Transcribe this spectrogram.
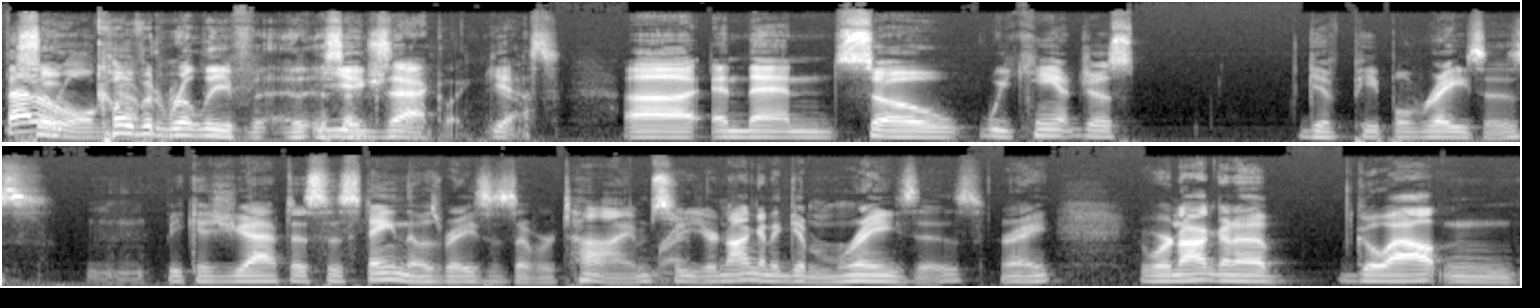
federal. so COVID government. relief. essentially. Exactly. Yes. Uh, and then so we can't just give people raises Mm-hmm. because you have to sustain those raises over time. So you're not going to give them raises, right? We're not going to go out and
